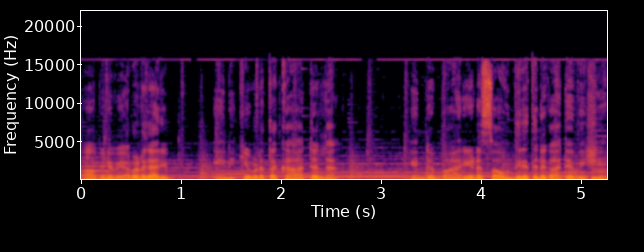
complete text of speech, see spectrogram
ആ പിന്നെ വേറൊരു കാര്യം. എനിക്ക് ഇവിടുത്തെ കാറ്റല്ല. എന്റെ ഭാര്യയുടെ സൗന്ദര്യത്തിന്റെ കാറ്റാ വീശിയേ.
